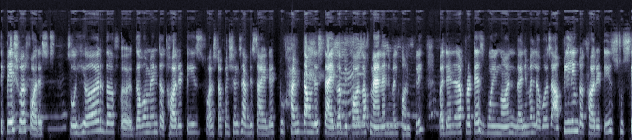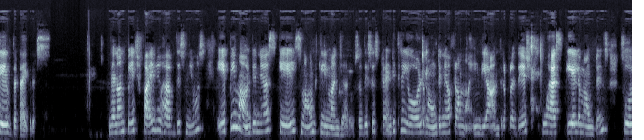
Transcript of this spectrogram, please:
Tipeshwar forests. So here the uh, government authorities, forest officials have decided to hunt down this tiger because of man-animal conflict. But then there are protests going on. The animal lovers are appealing to authorities to save the tigress. Then on page 5, you have this news. AP mountaineer scales Mount Kilimanjaro. So this is 23-year-old mountaineer from India, Andhra Pradesh, who has scaled mountains. So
